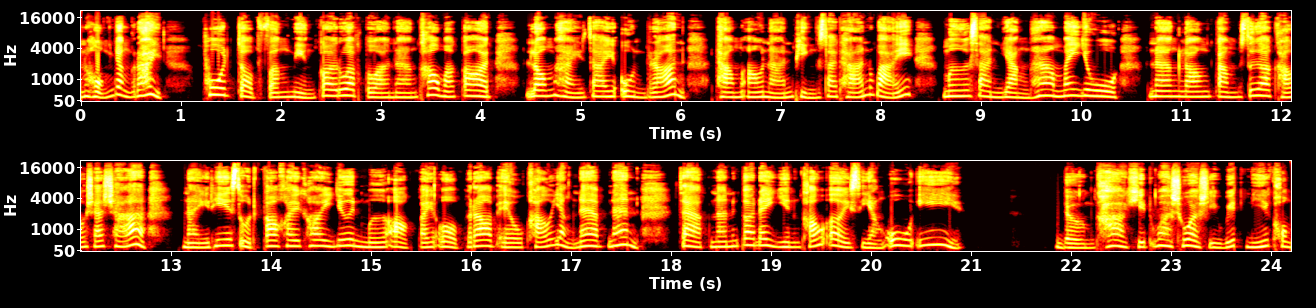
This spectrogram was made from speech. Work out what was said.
รหงอย่างไร พูดจบฟังหมิงก็รวบตัวนางเข้ามากอด ลมหายใจอุ่นร้อนทำเอาหนานผิงสะท้านไหว มือสั่นอย่างห้ามไม่อยู่ นางลองกำเสื้อเขาช้าๆ ในที่สุดก็ค่อยๆยื่นมือออกไปโอบรอบเอวเขาอย่างแนบแน่น จากนั้นก็ได้ยินเขาเอ่ยเสียงอู้อี้ เดิมข้าคิดว่าชั่วชีวิตนี้คง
